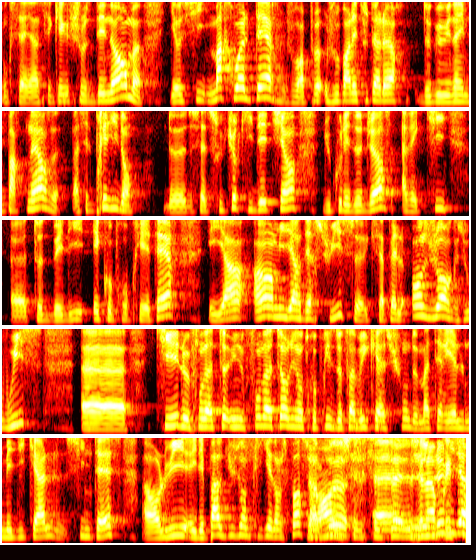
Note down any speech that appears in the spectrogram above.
Donc c'est c'est quelque chose d'énorme. Il y a aussi Marc Walter, je vous, rappelle- je vous parlais tout à l'heure de Guggenheim Partners, bah, c'est le président. De, de cette structure qui détient du coup les Dodgers avec qui euh, Todd Bailey est copropriétaire et il y a un milliardaire suisse qui s'appelle Hans-Georg Wyss euh, qui est le fondateur, une fondateur d'une entreprise de fabrication de matériel médical, Synthes. Alors lui, il n'est pas du tout impliqué dans le sport, c'est un peu euh, j'ai l'impression-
